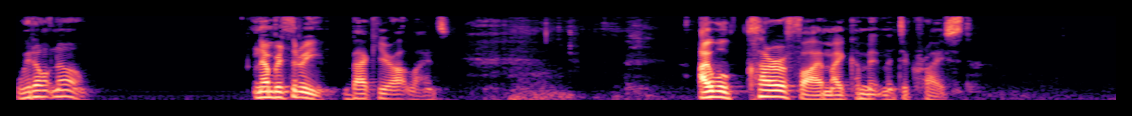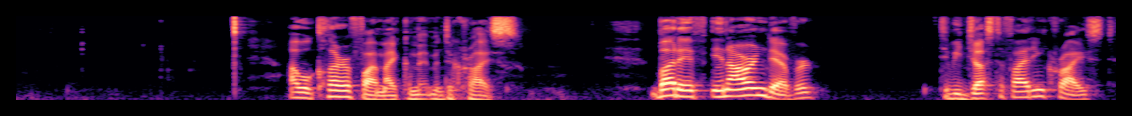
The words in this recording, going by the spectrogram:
We don't know. Number three, back of your outlines. I will clarify my commitment to Christ. I will clarify my commitment to Christ. But if in our endeavor to be justified in Christ,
